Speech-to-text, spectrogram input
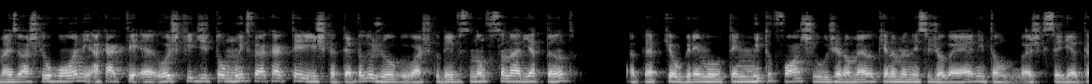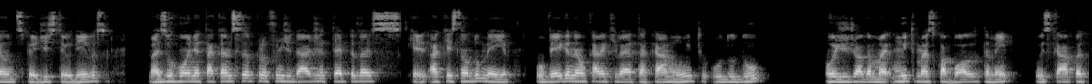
Mas eu acho que o Rony, a caracter... É, hoje que ditou muito foi a característica, até pelo jogo. Eu acho que o Davidson não funcionaria tanto, até porque o Grêmio tem muito forte o Jeromel e o Kenamenense joga ele, então acho que seria até um desperdício ter o Davidson. Mas o Rony atacando essa profundidade até pela a questão do meia. O Veiga não é um cara que vai atacar muito, o Dudu hoje joga mais, muito mais com a bola também, o Scarpa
